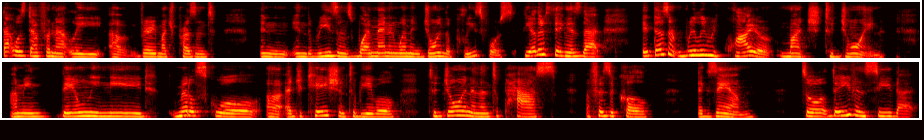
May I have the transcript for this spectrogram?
that was definitely uh, very much present in, in the reasons why men and women join the police force. The other thing is that it doesn't really require much to join. I mean, they only need middle school uh, education to be able to join and then to pass a physical exam. So they even see that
